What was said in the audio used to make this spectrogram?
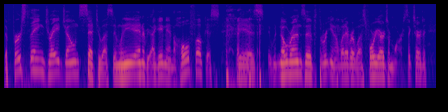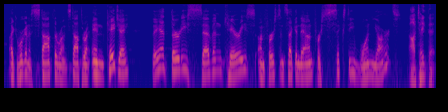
The first thing Dre Jones said to us, and when he interviewed, like, hey man, the whole focus is no runs of three, you know, whatever it was, four yards or more, six yards. Like, we're going to stop the run, stop the run. And KJ, they had 37 carries on first and second down for 61 yards. I'll take that.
